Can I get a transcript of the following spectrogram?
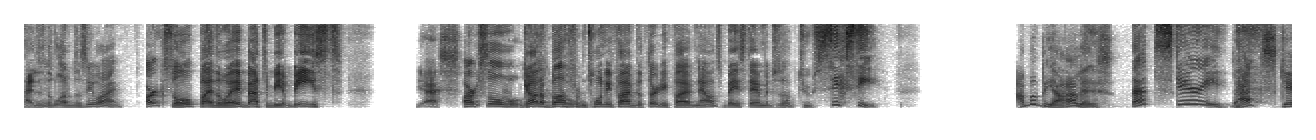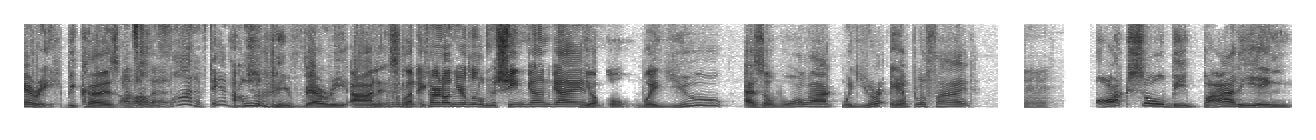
I just would love to see why. Arc Soul, by the way, about to be a beast. yes. Arc Soul Oh, got a buff oh. from 25 to 35. Now its base damage is up to 60. I'm gonna be honest. That's scary. That's scary because That's a that. lot of damage. I'm gonna be very honest. Like, Turn on your little machine gun guy. and- yo, when you as a warlock, when you're amplified, Mhm. Arc Soul be bodying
